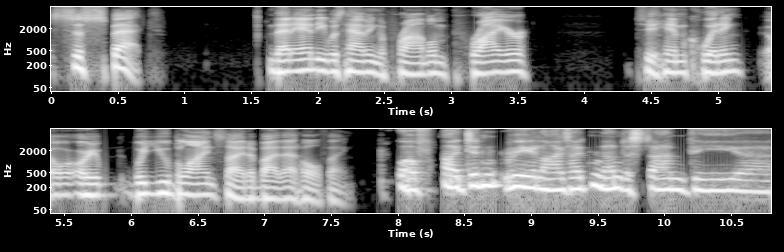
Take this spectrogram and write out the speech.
suspect that Andy was having a problem prior to him quitting, or, or were you blindsided by that whole thing? Well, I didn't realize, I didn't understand the uh,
